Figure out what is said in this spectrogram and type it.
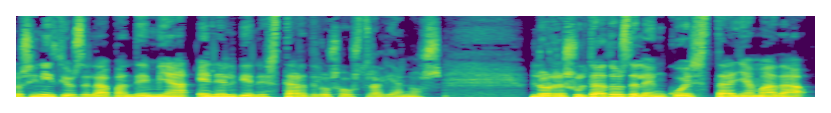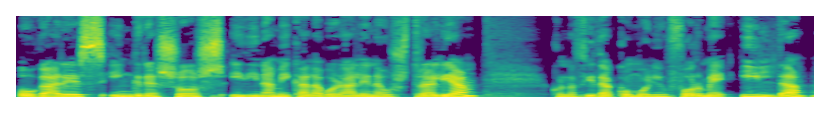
los inicios de la pandemia, en el bienestar de los australianos. Los resultados de la encuesta llamada Hogares, Ingresos y Dinámica Laboral en Australia, conocida como el informe ILDA,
